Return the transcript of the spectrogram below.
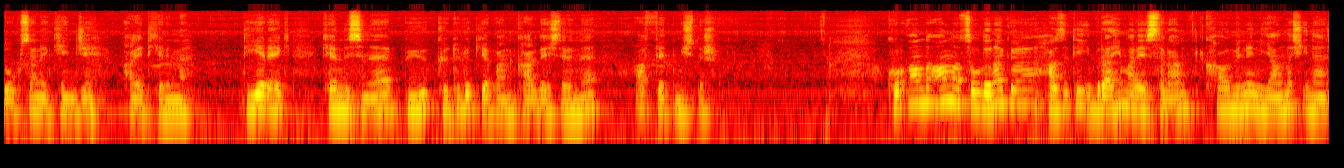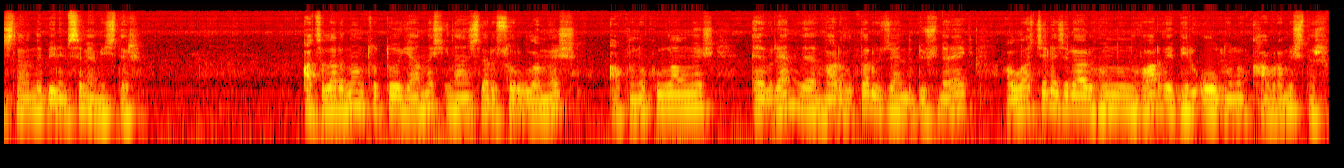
92. ayet-i kerime diyerek kendisine büyük kötülük yapan kardeşlerini affetmiştir. Kur'an'da anlatıldığına göre Hz. İbrahim Aleyhisselam kavminin yanlış inançlarını benimsememiştir. Atalarının tuttuğu yanlış inançları sorgulamış, aklını kullanmış, evren ve varlıklar üzerinde düşünerek Allah Celle Celaluhu'nun var ve bir olduğunu kavramıştır.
